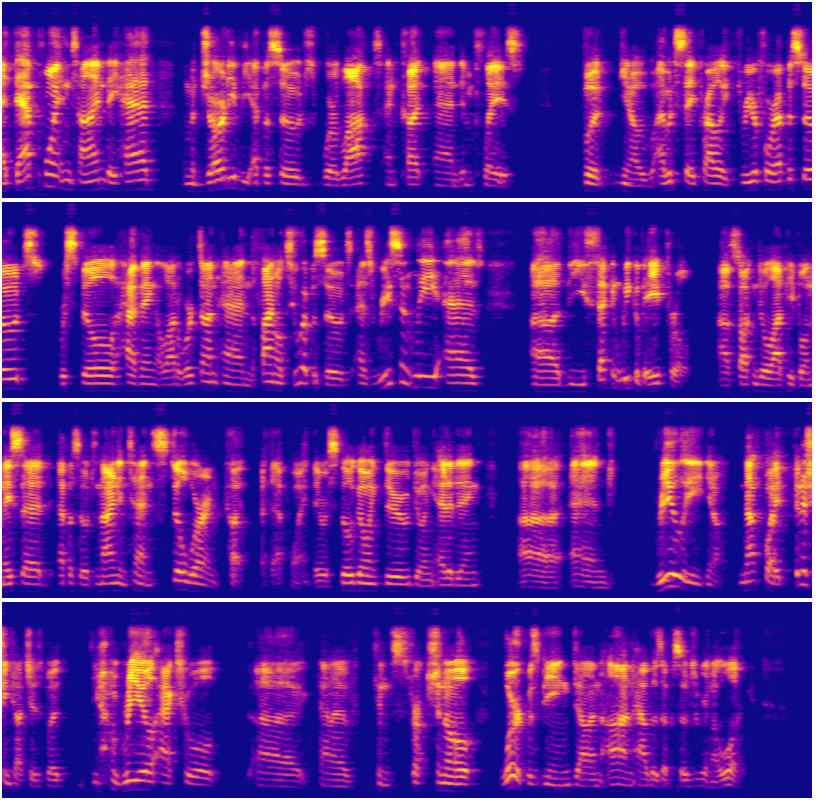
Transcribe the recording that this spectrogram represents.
At that point in time, they had a majority of the episodes were locked and cut and in place. But you know, I would say probably three or four episodes were still having a lot of work done, and the final two episodes, as recently as uh, the second week of April, I was talking to a lot of people, and they said episodes nine and ten still weren't cut at that point. They were still going through doing editing, uh, and really, you know, not quite finishing touches, but you know, real actual uh, kind of constructional work was being done on how those episodes were going to look.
